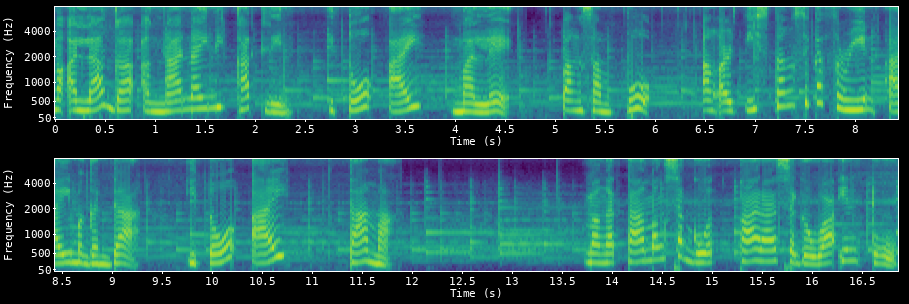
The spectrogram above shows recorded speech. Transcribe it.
maalaga ang nanay ni Kathleen. Ito ay mali. Pangsampu, ang artistang si Catherine ay maganda. Ito ay tama. Mga tamang sagot para sa gawain 2.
